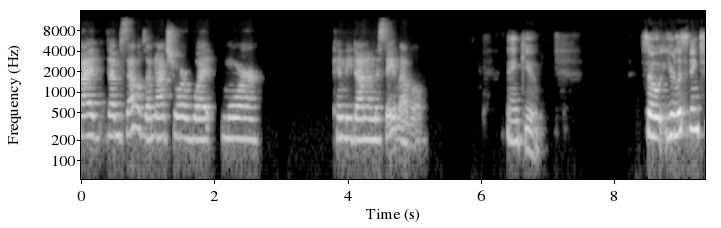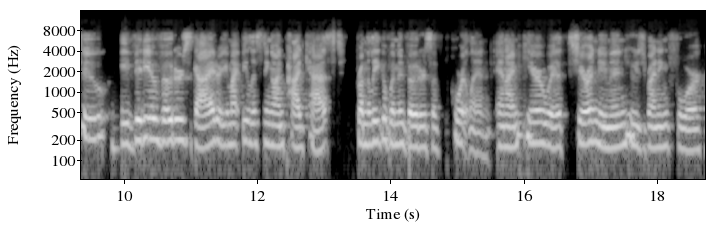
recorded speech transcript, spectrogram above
by themselves. I'm not sure what more can be done on the state level. Thank you. So you're listening to the Video Voters Guide, or you might be listening on podcast from the League of Women Voters of Portland. And I'm here with Sharon Newman, who's running for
